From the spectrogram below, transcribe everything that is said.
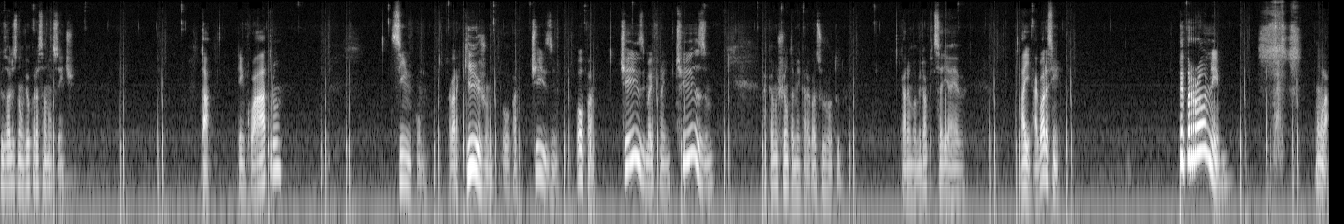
Porque os olhos não vê, o coração não sente. Tá. Tem quatro. Cinco. Agora queijo. Opa, cheese. Opa, cheese, my friend. Cheese. Caiu no chão também, cara. Agora sujou tudo. Caramba, melhor pizzaria ever. Aí, agora sim. Pepperoni! Vamos lá.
